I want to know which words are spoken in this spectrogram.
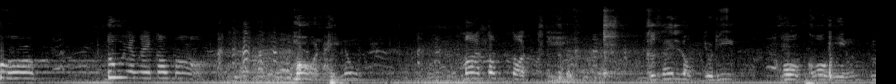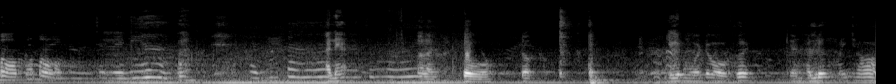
มอบดูยังไงก็หม้อหม้อไหนนุ่ง หม้อต้มตด คือให้หลบอยู่ที่โคกโคกหินหมอบก็หมอบนานจังเลยเนี่ยไป อันเนี้ยจังเลยอะไร โดโดยืนหัวโดขึ้นเดี๋ยวทะลึ่งไม่ชอบ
